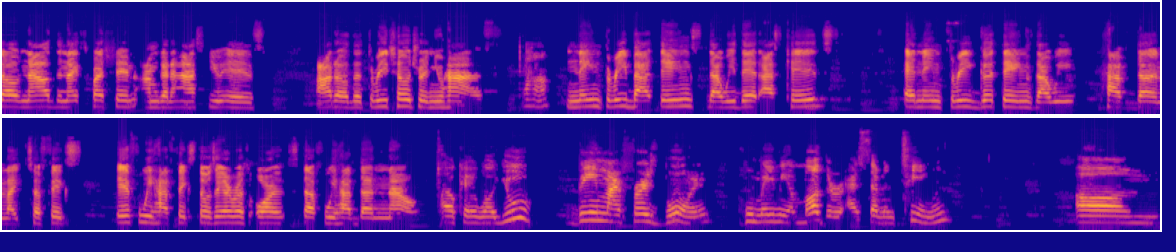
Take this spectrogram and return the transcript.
So now the next question I'm gonna ask you is out of the three children you have, Uh huh. name three bad things that we did as kids and name three good things that we have done like to fix if we have fixed those errors or stuff we have done now Okay, well, you being my firstborn, who made me a mother at 17, um,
